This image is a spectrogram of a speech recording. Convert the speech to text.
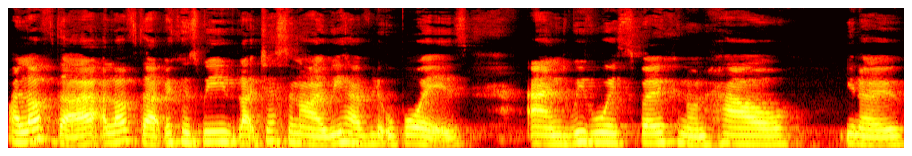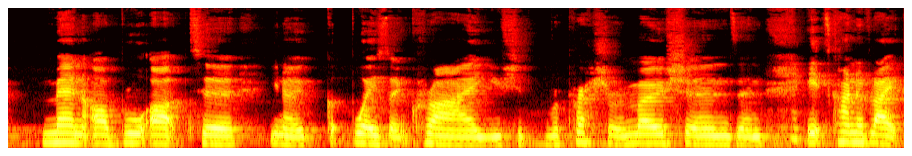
I love that. I love that because we, like Jess and I, we have little boys, and we've always spoken on how you know men are brought up to you know boys don't cry you should repress your emotions and it's kind of like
